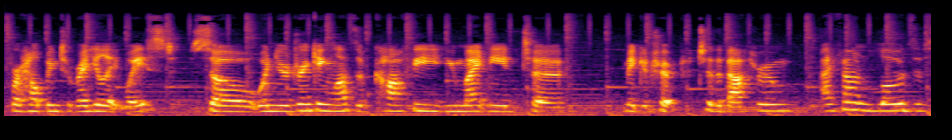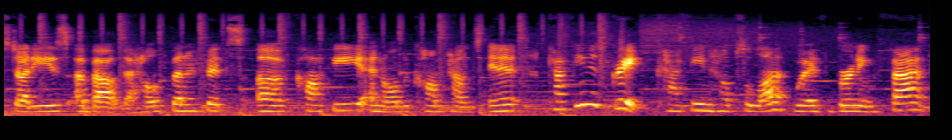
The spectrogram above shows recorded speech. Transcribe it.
for helping to regulate waste. So when you're drinking lots of coffee, you might need to make a trip to the bathroom. I found loads of studies about the health benefits of coffee and all the compounds in it. Caffeine is great. Caffeine helps a lot with burning fat.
